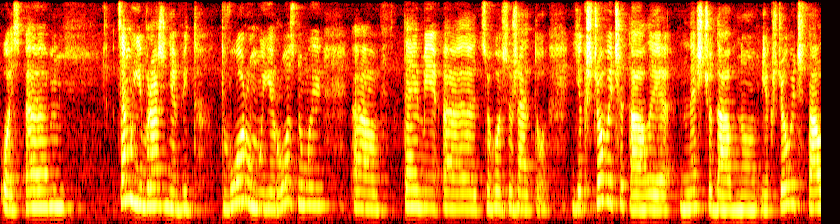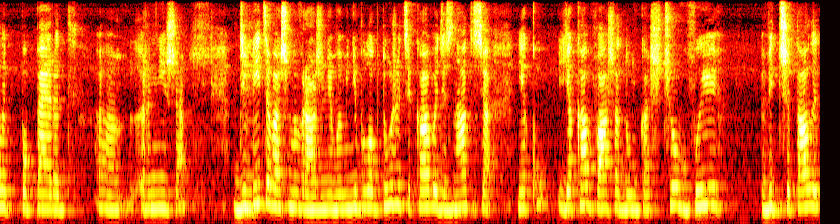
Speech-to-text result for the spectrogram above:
Ось, ем, це мої враження від твору, мої роздуми е, в темі е, цього сюжету. Якщо ви читали нещодавно, якщо ви читали поперед е, раніше, діліться вашими враженнями. Мені було б дуже цікаво дізнатися, яку, яка ваша думка, що ви відчитали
